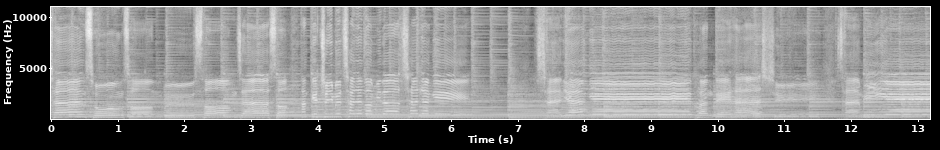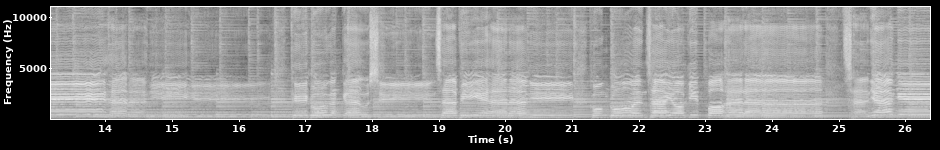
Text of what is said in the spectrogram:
찬송 성부 성자서 함께 주님을 찬양합니다. 찬양해. 찬양해. 광대하신 삼위의 하나님. 크고 가까우신 자비의 하나님. 공고한 자여 기뻐하라. 찬양해.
